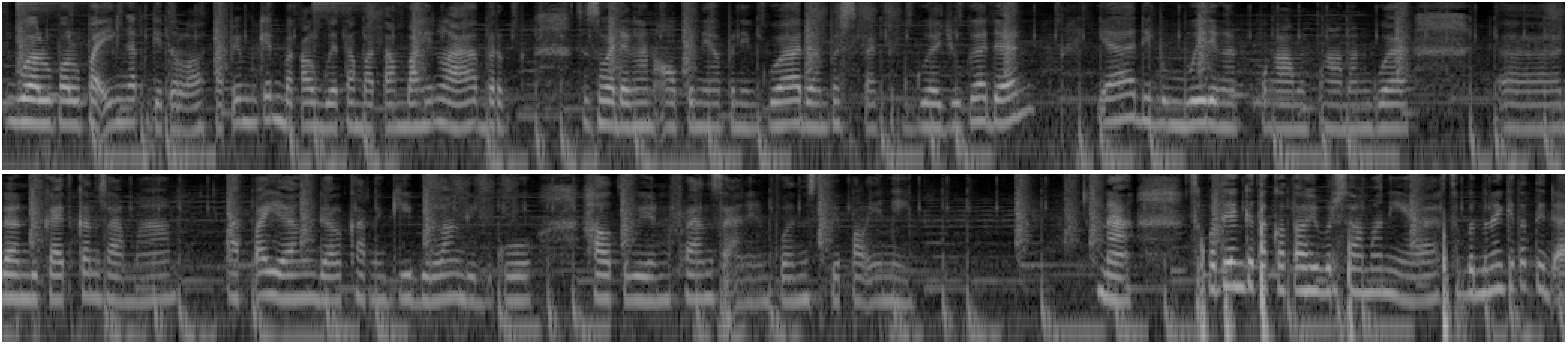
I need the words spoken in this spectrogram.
gue lupa-lupa ingat gitu loh. Tapi mungkin bakal gue tambah-tambahin lah sesuai dengan opini-opini gue dan perspektif gue juga dan ya dibumbui dengan pengalaman-pengalaman gue uh, dan dikaitkan sama apa yang Dale Carnegie bilang di buku How to Win Friends and Influence People ini. Nah, seperti yang kita ketahui bersama nih ya, sebenarnya kita tidak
